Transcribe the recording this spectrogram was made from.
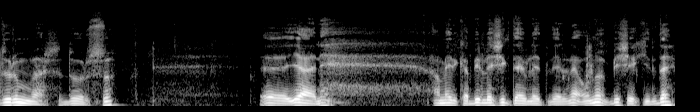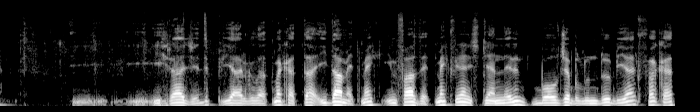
durum var doğrusu. Ee, yani Amerika Birleşik Devletleri'ne onu bir şekilde ihraç edip yargılatmak hatta idam etmek, infaz etmek filan isteyenlerin bolca bulunduğu bir yer. Fakat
